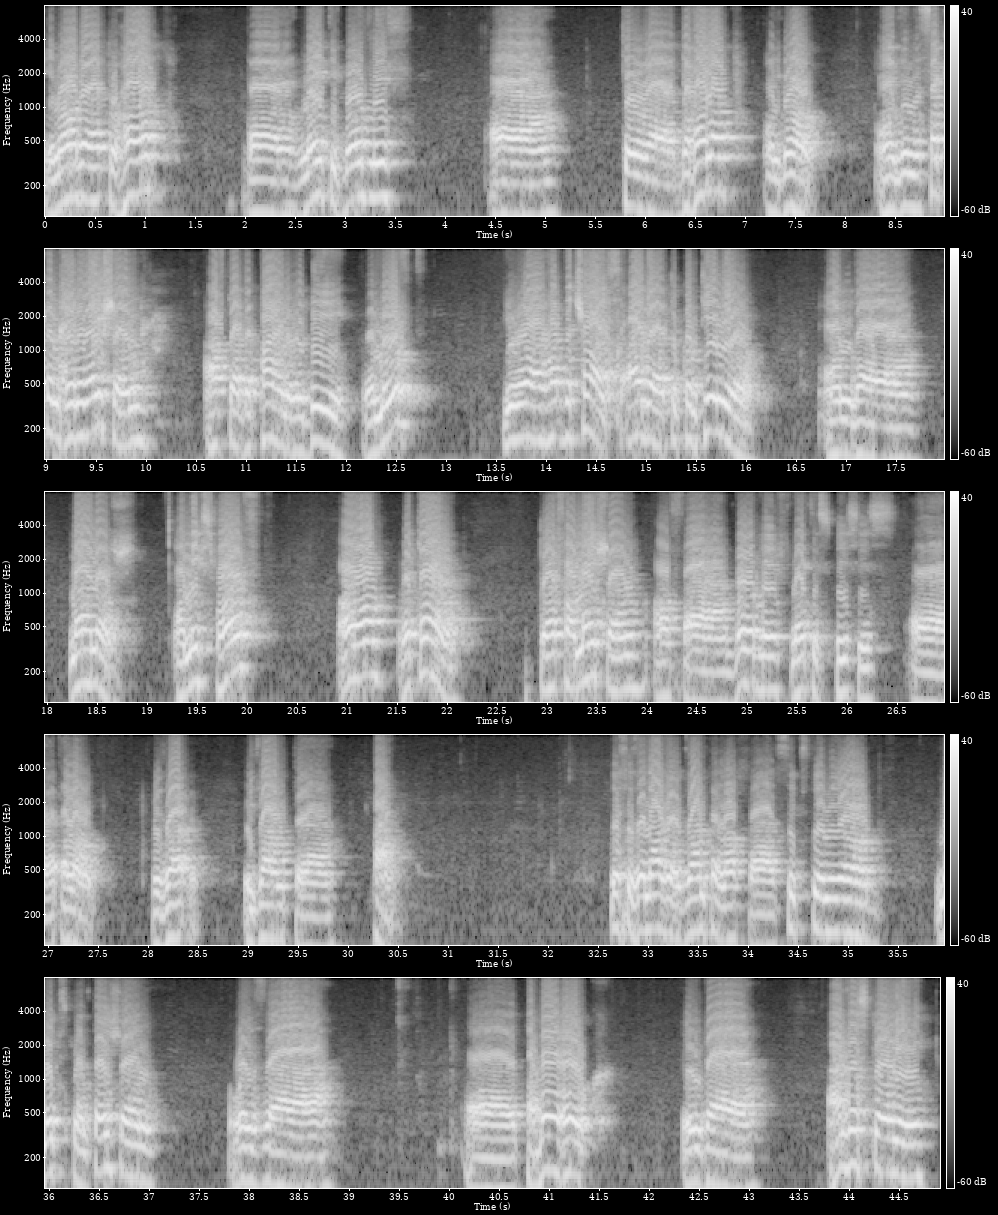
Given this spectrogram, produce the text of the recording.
in order to help the native broadleaf uh, to uh, develop and grow. And in the second generation, after the pine will be removed, you will have the choice either to continue and uh, manage a mixed forest or return to a formation of uh, broadleaf native species uh, alone, without, without uh, pine. This is another example of a 16-year-old mixed plantation with uh, uh, oak in the understory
